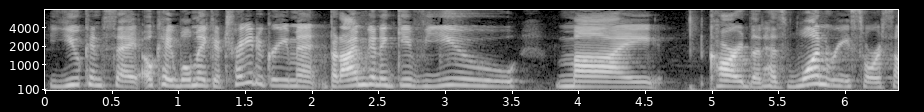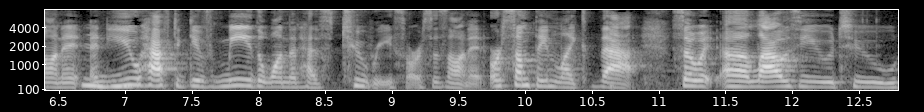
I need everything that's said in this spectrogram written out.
you can say, "Okay, we'll make a trade agreement, but I'm going to give you my card that has one resource on it and you have to give me the one that has two resources on it or something like that." So it uh, allows you to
